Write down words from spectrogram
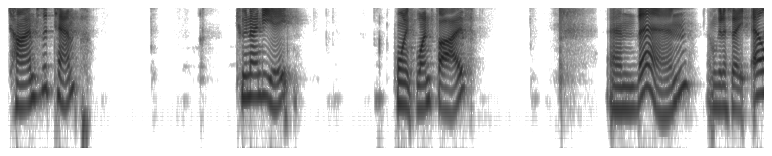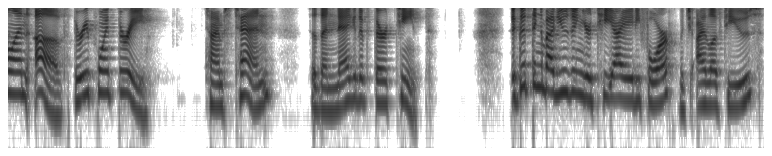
times the temp, 298.15. And then I'm going to say ln of 3.3 times 10 to the negative 13th. The good thing about using your TI-84, which I love to use,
